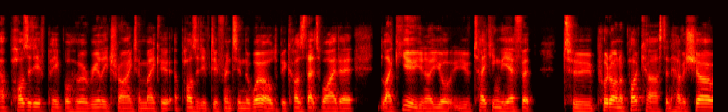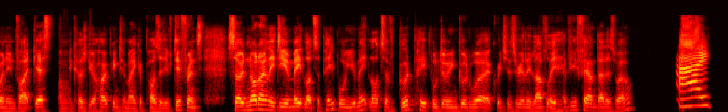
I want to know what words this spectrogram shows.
are positive people who are really trying to make a, a, positive difference in the world because that's why they're like you you know you're you're taking the effort to put on a podcast and have a show and invite guests on because you're hoping to make a positive difference. So not only do you meet lots of people you meet lots of good people doing good work which is really lovely. Have you found that as well? I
